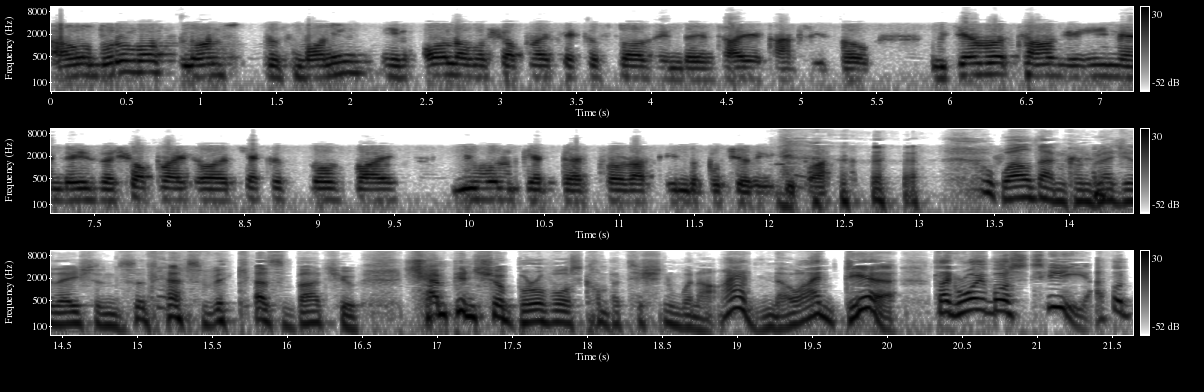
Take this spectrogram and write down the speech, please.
Our boerewors launched this morning in all our ShopRite Checker stores in the entire country. So whichever town you're in and there is a ShopRite or a Checkers close by, you will get that product in the butchery department. well done, congratulations. That's Vikas Bachu, championship Boerewors competition winner. I had no idea. It's like rooibos tea. I thought,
